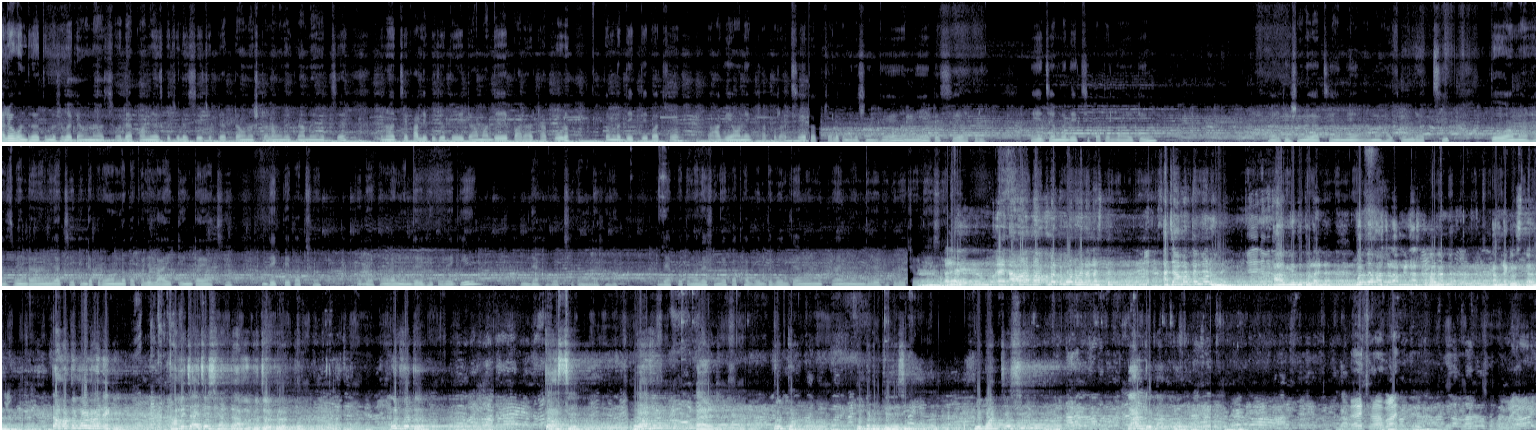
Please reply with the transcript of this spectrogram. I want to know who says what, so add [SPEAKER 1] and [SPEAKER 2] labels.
[SPEAKER 1] Hello বন্ধুরা, তোমরা সবাই কেমন আছো? দেখো, আমি আজকে চলে এসেছি ছোট্ট একটা অনুষ্ঠান আমাদের গ্রামে হচ্ছে। মনে হচ্ছে কালী পুজো। তো এটা আমাদের পাড়ার ঠাকুর, তোমরা দেখতে পাচ্ছ। তো আগে অনেক ঠাকুর আছে। তো চলো তোমাদের সঙ্গে আমি এটা শেয়ার করি। এই যে আমরা দেখছি কত লাইটিং লাইটিং সঙ্গে যাচ্ছি আমি আর আমার হাজব্যান্ড যাচ্ছি। তো আমার হাজব্যান্ড আর আমি যাচ্ছি এখানটা পুরো অন্ধকার, খালি লাইটিংটাই আছে। দেখতে পাচ্ছ। তো দেখো আমরা মন্দিরের ভিতরে গিয়ে দেখা করছি তোমাদের সঙ্গে। দেখো তোমাদের সঙ্গে কথা বলতে বলতে আমি প্রায় মন্দিরের ভিতরে চলে
[SPEAKER 2] আমার কি মন হয় না নাচতে? আচ্ছা আমার তো মন হয়। আমার কিন্তু তোলায় না। বলবে মাস্টার, আপনি নাচতে পারবেন না। আপনাকে বুঝতে হবে তো আমার তো মন হয় নাকি? আমি চাইছি স্যারটা আমি জোর করে উঠবো। উঠবো তো? তো আসছে রাজু অ্যান্ড টুম্পা টুম্পা ঢুকিয়ে দিয়েছি তুই মঞ্চে এসে গান তো গান তো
